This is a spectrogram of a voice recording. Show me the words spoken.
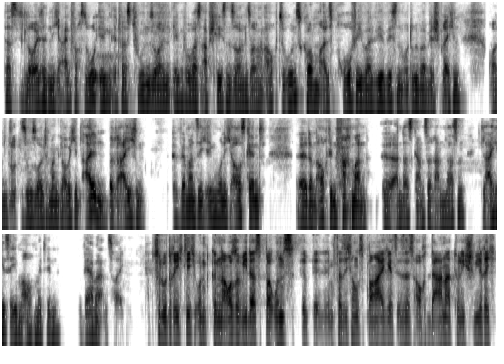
dass die Leute nicht einfach so irgendetwas tun sollen, irgendwo was abschließen sollen, sondern auch zu uns kommen als Profi, weil wir wissen, worüber wir sprechen. Und so sollte man, glaube ich, in allen Bereichen, wenn man sich irgendwo nicht auskennt, äh, dann auch den Fachmann äh, an das Ganze ranlassen. Gleiches eben auch mit den Werbeanzeigen. Absolut richtig. Und genauso wie das bei uns im Versicherungsbereich ist, ist es auch da natürlich schwierig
